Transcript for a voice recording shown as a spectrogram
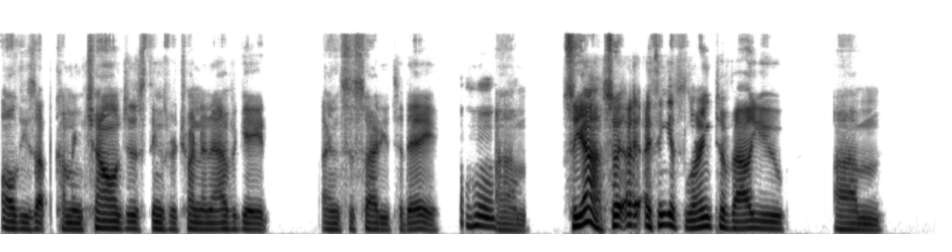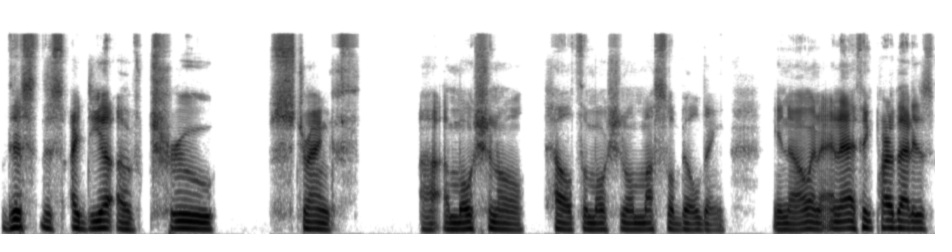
all these upcoming challenges, things we're trying to navigate in society today. Mm-hmm. Um, so yeah, so I, I, think it's learning to value um, this this idea of true strength, uh, emotional health, emotional muscle building, you know, and and I think part of that is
